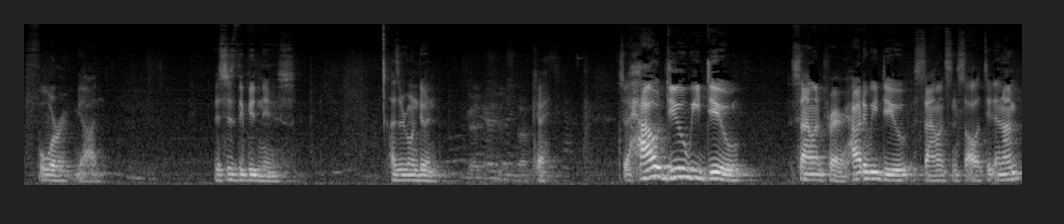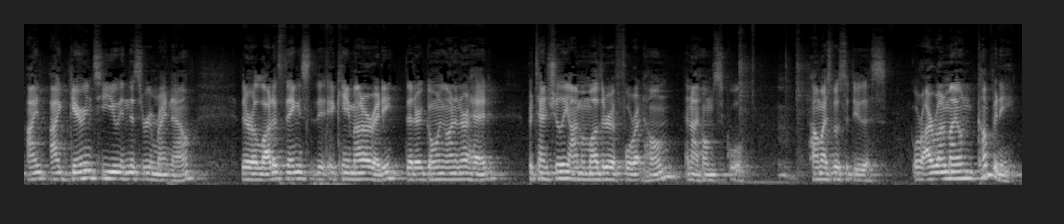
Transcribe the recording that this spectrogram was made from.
for God. This is the good news. How's everyone doing? Okay. So, how do we do silent prayer? How do we do silence and solitude? And I'm, I, I guarantee you in this room right now, there are a lot of things that it came out already that are going on in our head Potentially, I'm a mother of four at home and I homeschool. How am I supposed to do this? Or I run my own company.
